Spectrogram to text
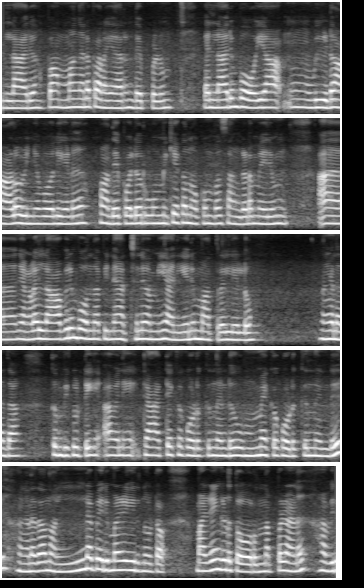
എല്ലാവരും അപ്പോൾ അമ്മ അങ്ങനെ പറയാറുണ്ട് എപ്പോഴും. എല്ലാവരും പോയ വീട് ആളൊഴിഞ്ഞ പോലെയാണ്. അപ്പോൾ അതേപോലെ റൂമിക്കൊക്കെ നോക്കുമ്പോൾ സങ്കടം വരും. ഞങ്ങളെല്ലാവരും പോകുന്ന പിന്നെ അച്ഛനും അമ്മയും അനിയനും മാത്രമല്ലേ ഉള്ളൂ. അങ്ങനെ അതാ തുമ്പിക്കുട്ടി അവന് ടാറ്റയൊക്കെ കൊടുക്കുന്നുണ്ട് ഉമ്മയൊക്കെ കൊടുക്കുന്നുണ്ട്. അങ്ങനെ അതാ നല്ല പെരുമഴയായിരുന്നു കേട്ടോ മഴയും കിട തോർന്നപ്പോഴാണ് അവർ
